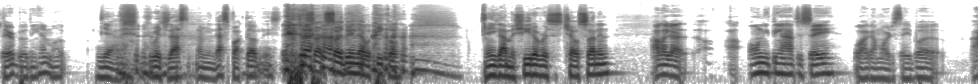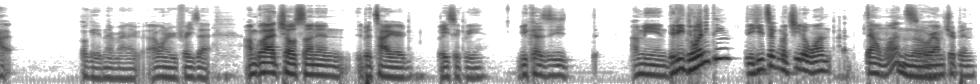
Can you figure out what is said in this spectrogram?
they're building him up. Yeah, which that's I mean that's fucked up. Just start start doing that with Pico. And you got Machida versus Chael Sonnen. All I got, uh, only thing I have to say. Well, I got more to say, but I. Okay, never mind. I, I want to rephrase that. I'm glad Chael Sonnen retired, basically, because he. I mean, did he do anything? Did he take Machida one down once, No. or I'm tripping?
